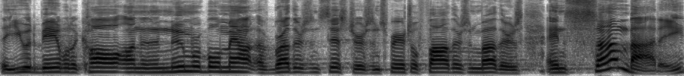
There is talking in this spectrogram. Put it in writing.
that you would be able to call on an innumerable amount of brothers and sisters and spiritual fathers and mothers, and somebody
